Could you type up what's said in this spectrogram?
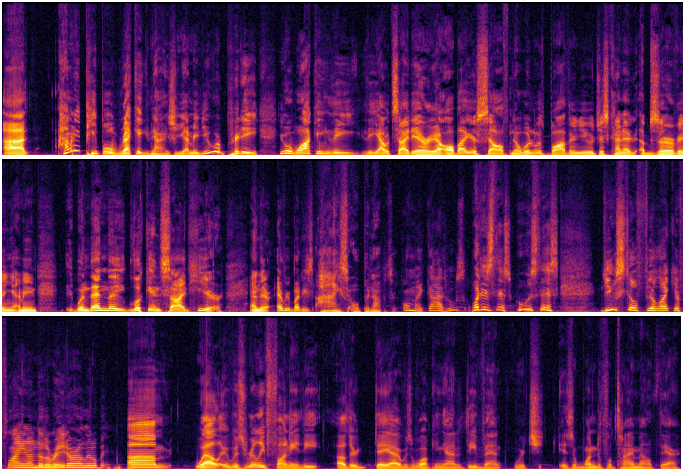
Uh, how many people recognize you? I mean, you were pretty. You were walking the the outside area all by yourself. No one was bothering you. Just kind of observing. I mean, when then they look inside here and they're everybody's eyes open up. It's like, oh my God, who's what is this? Who is this? Do you still feel like you're flying under the radar a little bit? Um, well, it was really funny. The other day I was walking out at the event, which is a wonderful time out there,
